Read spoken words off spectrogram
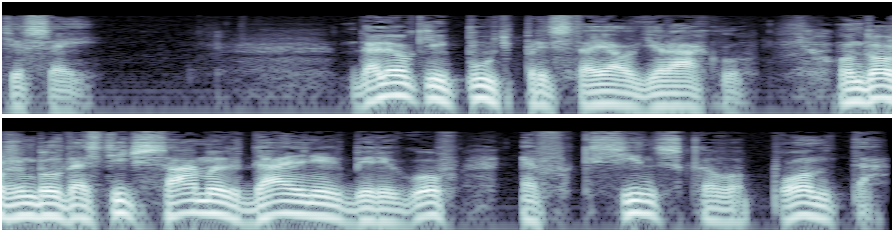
Тесей. Далекий путь предстоял Гераклу. Он должен был достичь самых дальних берегов Эвксинского понта.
